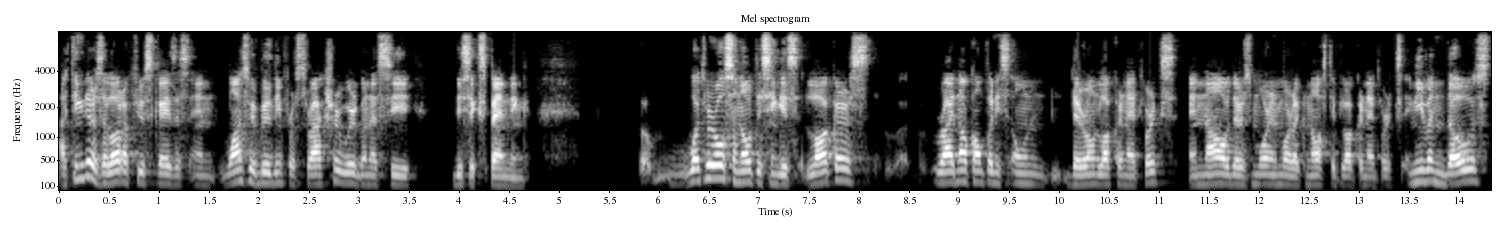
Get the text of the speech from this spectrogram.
I think there's a lot of use cases, and once we build infrastructure, we're going to see this expanding. What we're also noticing is lockers right now companies own their own locker networks and now there's more and more agnostic locker networks and even those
